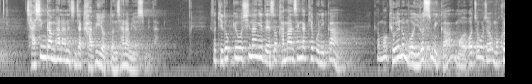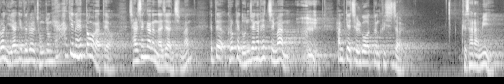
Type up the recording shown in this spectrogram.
자신감 하나는 진짜 갑이었던 사람이었습니다. 그래서 기독교 신앙에 대해서 가만 생각해 보니까 그러니까 뭐 교회는 뭐 이렇습니까? 뭐 어쩌고 저쩌고 뭐 그런 이야기들을 종종 하기는 했던 것 같아요. 잘 생각은 나지 않지만 그때 그렇게 논쟁을 했지만 함께 즐거웠던 그 시절 그 사람이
